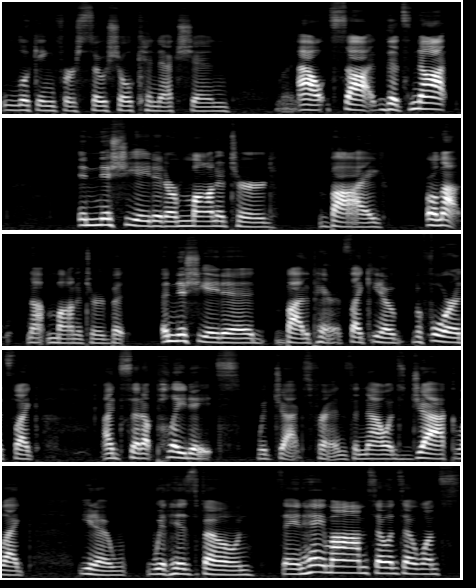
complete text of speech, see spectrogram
looking for social connection Right. outside that's not initiated or monitored by or not not monitored but initiated by the parents like you know before it's like i'd set up play dates with jack's friends and now it's jack like you know with his phone saying hey mom so and so wants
